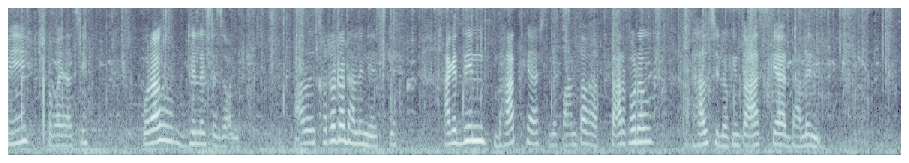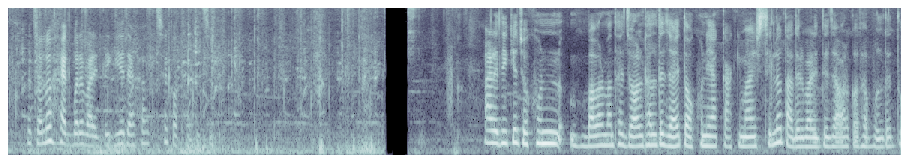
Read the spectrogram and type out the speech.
মেয়ে, সবাই আছি। ওরাও ঢেলেছে জল। আর ওই ছোটোটা ঢালেনি আজকে। আগের দিন ভাত খেয়ে আসছিল, পান্তা ভাত, তারপরেও ঢালছিল, কিন্তু আজকে আর ঢালেনি। তো চলো, একবারে বাড়িতে গিয়ে দেখা হচ্ছে, কথা হচ্ছে। আর এদিকে যখন বাবার মাথায় জল ঢালতে যায়, তখনই এক কাকিমা এসেছিল তাদের বাড়িতে যাওয়ার কথা বলতে। তো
